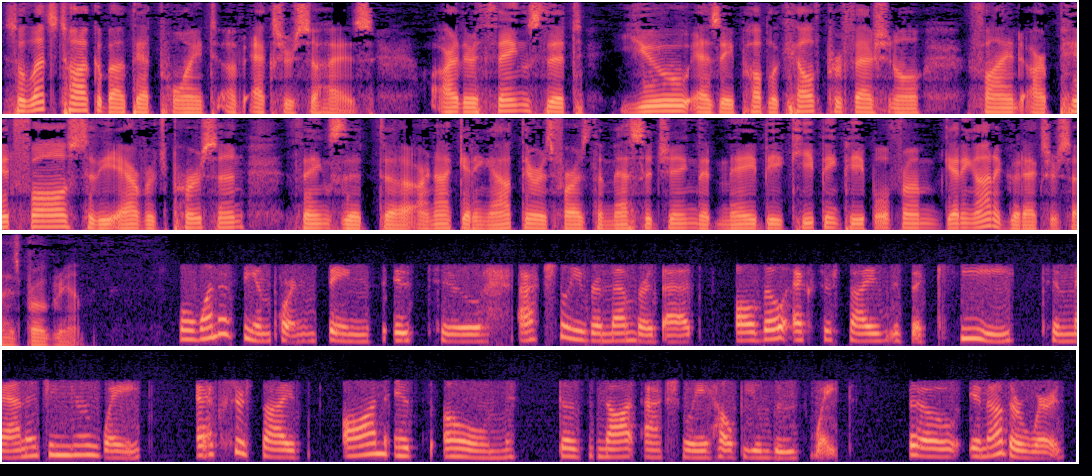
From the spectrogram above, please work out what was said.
So let's talk about that point of exercise. Are there things that you as a public health professional find are pitfalls to the average person, things that uh, are not getting out there as far as the messaging that may be keeping people from getting on a good exercise program? Well, one of the important things is to actually remember that although exercise is a key to managing your weight, exercise on its own does not actually help you lose weight. So, in other words,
